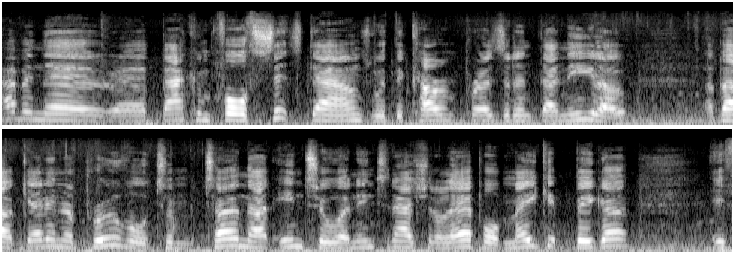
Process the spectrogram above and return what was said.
having their uh, back and forth sits downs with the current president, Danilo, about getting approval to turn that into an international airport, make it bigger. If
